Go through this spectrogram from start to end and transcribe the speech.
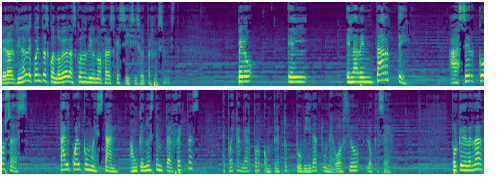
pero al final de cuentas cuando veo las cosas digo, no, sabes que sí, sí soy perfeccionista. Pero el, el aventarte a hacer cosas tal cual como están, aunque no estén perfectas, te puede cambiar por completo tu vida, tu negocio, lo que sea. Porque de verdad,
